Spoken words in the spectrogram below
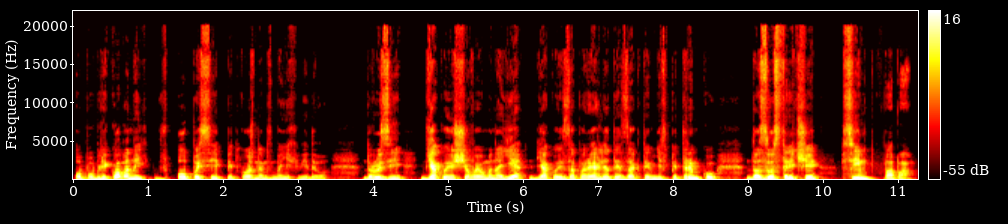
опублікований в описі під кожним з моїх відео. Друзі, дякую, що ви у мене є. Дякую за перегляди, за активність підтримку. До зустрічі. Всім па-па.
